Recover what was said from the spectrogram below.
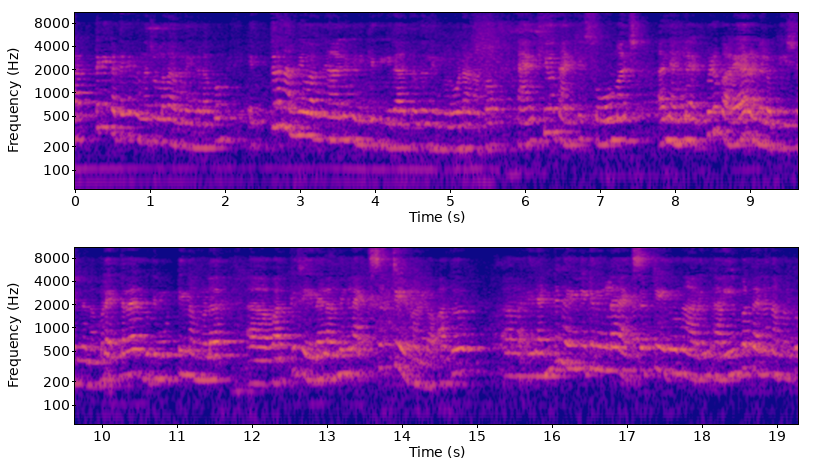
കട്ടക്ക് കട്ടക്ക് നിന്നിട്ടുള്ളതാണ് നിങ്ങൾ അപ്പം എത്ര നന്ദി പറഞ്ഞാലും എനിക്ക് തീരാത്തത് നിങ്ങളോടാണ്. അപ്പൊ thank you thank you so much അത് ഞങ്ങൾ എപ്പോഴും പറയാറുണ്ട് ലൊക്കേഷനിൽ നമ്മൾ എത്ര ബുദ്ധിമുട്ടി നമ്മൾ വർക്ക് ചെയ്താൽ അത് നിങ്ങൾ അക്സെപ്റ്റ് ചെയ്യണമല്ലോ. അത് അറിയുമ്പോൾ തന്നെ നമ്മൾക്ക് വലിയ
